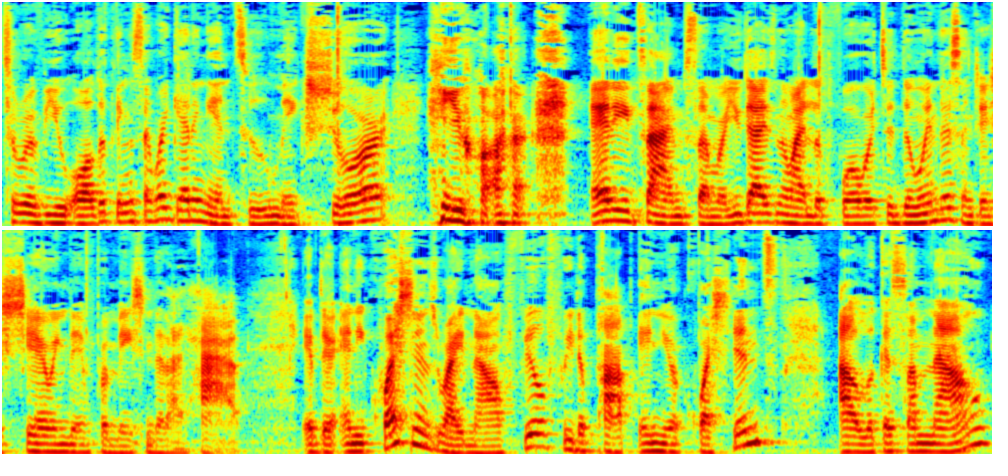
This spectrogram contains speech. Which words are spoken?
to review all the things that we're getting into. Make sure you are anytime, Summer. You guys know I look forward to doing this and just sharing the information that I have. If there are any questions right now, feel free to pop in your questions. I'll look at some now,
